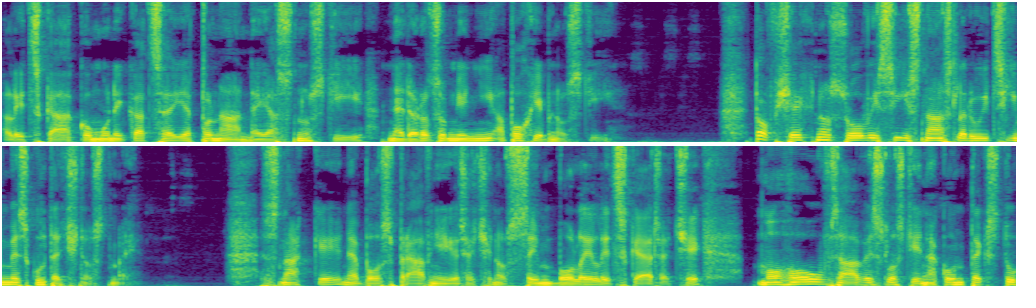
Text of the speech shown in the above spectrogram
Lidská komunikace je plná nejasností, nedorozumění a pochybností. To všechno souvisí s následujícími skutečnostmi. Znaky, nebo správněji řečeno symboly lidské řeči, mohou v závislosti na kontextu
